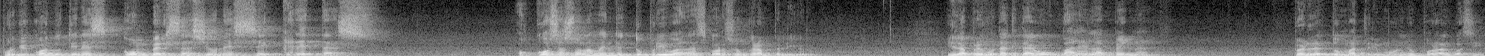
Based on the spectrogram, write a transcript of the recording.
Porque cuando tienes conversaciones secretas o cosas solamente tú privadas, corres un gran peligro. Y la pregunta que te hago, ¿vale la pena perder tu matrimonio por algo así?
